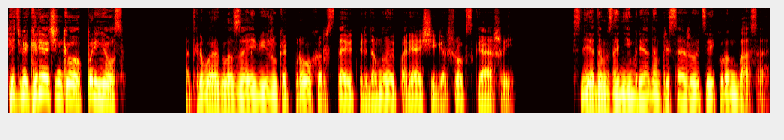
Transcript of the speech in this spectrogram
я тебе горяченького принес!» Открываю глаза и вижу, как Прохор ставит передо мной парящий горшок с кашей. Следом за ним рядом присаживается и Куранбаса.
